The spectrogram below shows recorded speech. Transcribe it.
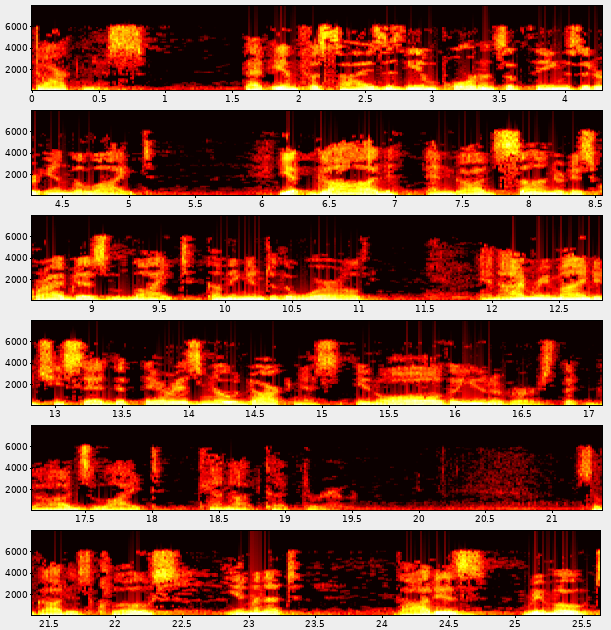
Darkness that emphasizes the importance of things that are in the light. Yet God and God's Son are described as light coming into the world. And I'm reminded, she said, that there is no darkness in all the universe that God's light cannot cut through. So God is close, immanent. God is remote,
